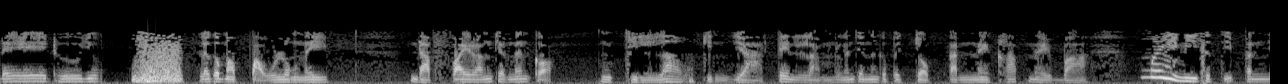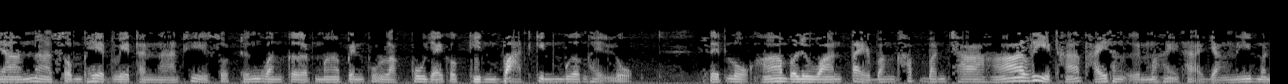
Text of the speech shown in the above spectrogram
เดย์ทูยูแล้วก็มาเป่าลงใน ดับไฟหลังจากนั้นก็กินเหล้ากินยาเต้นลำหลังจากนั้นก็ไปจบกันในคลับในบาร์ ไม่มีสติปัญญาหน้าสมเพศเวทนาที่สุดถึงวันเกิดมาเป็นผู้หลักผู้ใหญ่ก็กินบาทกินเมืองให้โลก เสร็จโลกหาบริวารไต่บังคับบัญชาหารีดหาไถทางอื่นมาให้ถ้าอย่างนี้มัน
